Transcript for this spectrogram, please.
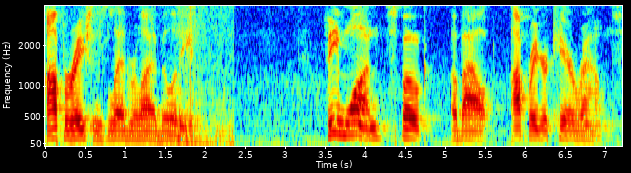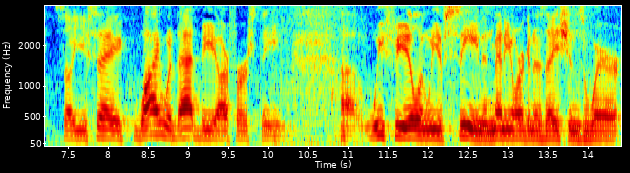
operations led reliability. Theme one spoke about operator care rounds. So you say, why would that be our first theme? Uh, we feel and we have seen in many organizations where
